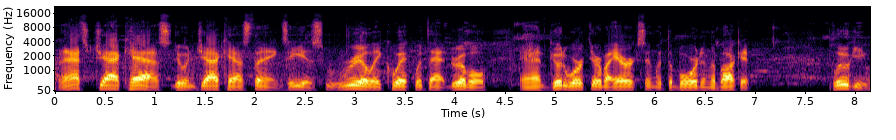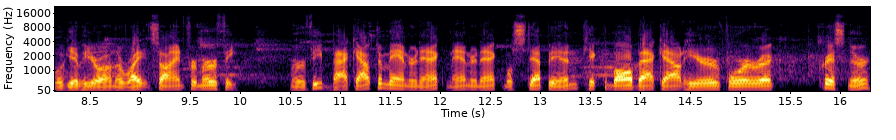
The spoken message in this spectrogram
And that's Jack Hess doing Jack Hess things. He is really quick with that dribble, and good work there by Erickson with the board in the bucket. Plugi will give here on the right side for Murphy. Murphy back out to Mandernack. Mandernack will step in, kick the ball back out here for uh, Christner.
